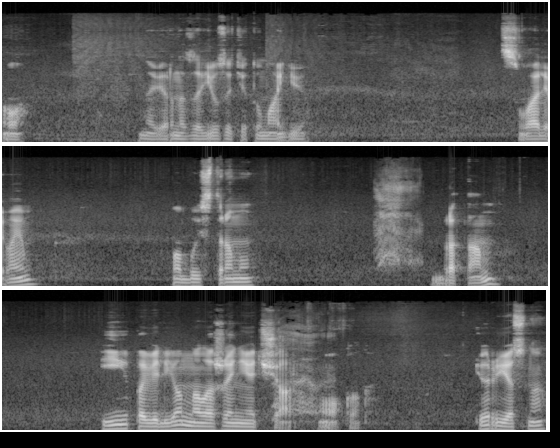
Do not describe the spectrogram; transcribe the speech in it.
О, наверное, заюзать эту магию. Сваливаем по-быстрому. Братан. И павильон наложения чар. О, как. Интересно.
